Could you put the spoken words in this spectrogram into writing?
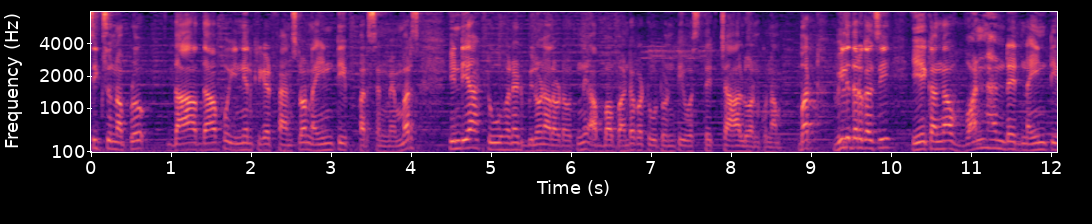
six ఉన్నప్పుడు దాదాపు ఇండియన్ క్రికెట్ ఫ్యాన్స్లో ninety percent members India two hundred below all out అవుతుంది. అబ్బాబ్ అంటే ఒక టూ ట్వంటీ వస్తే చాలు అనుకున్నాం. బట్ వీళ్ళిద్దరూ కలిసి ఏకంగా one hundred ninety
